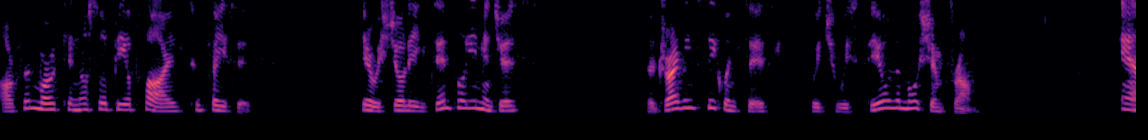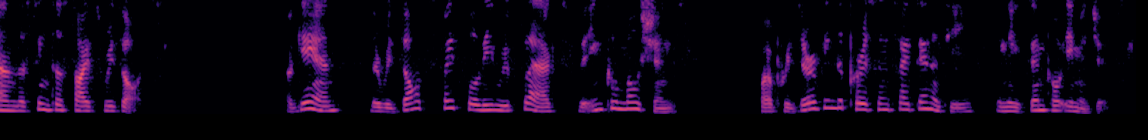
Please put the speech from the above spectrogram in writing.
our framework can also be applied to faces. Here we show the example images, the driving sequences which we steal the motion from, and the synthesized results. Again, the results faithfully reflect the input motions while preserving the person's identity in the example images.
